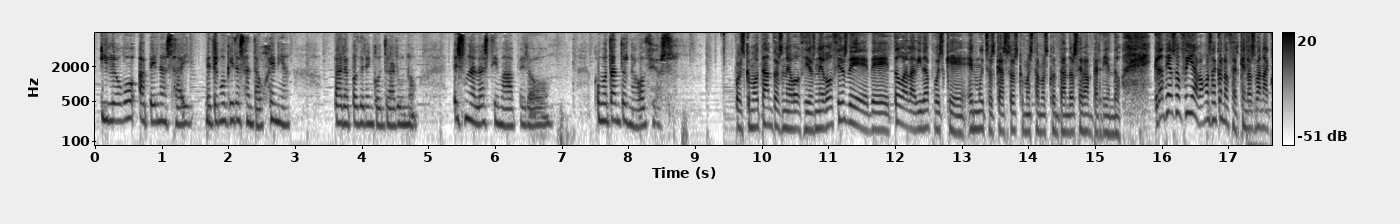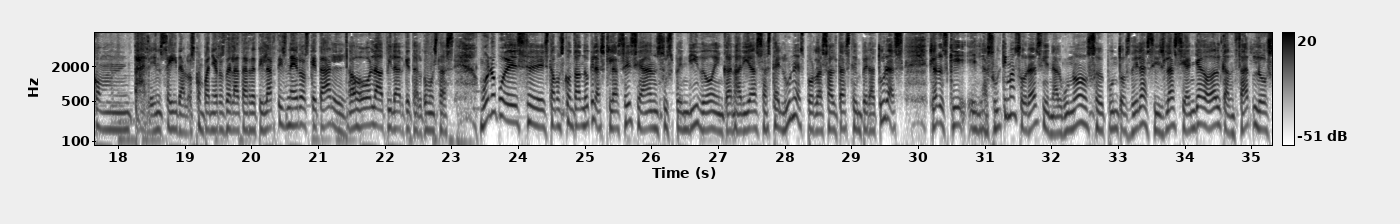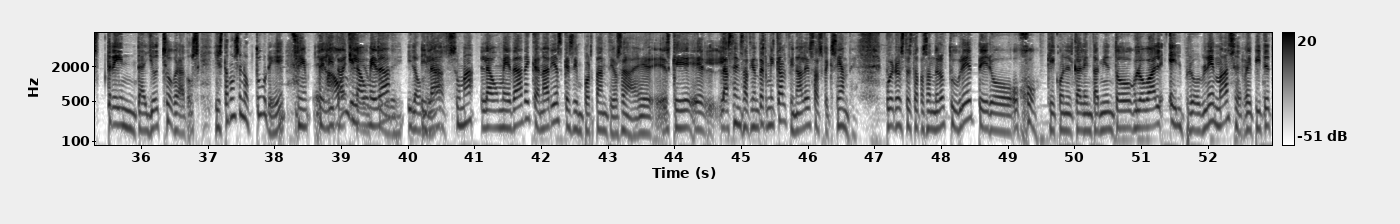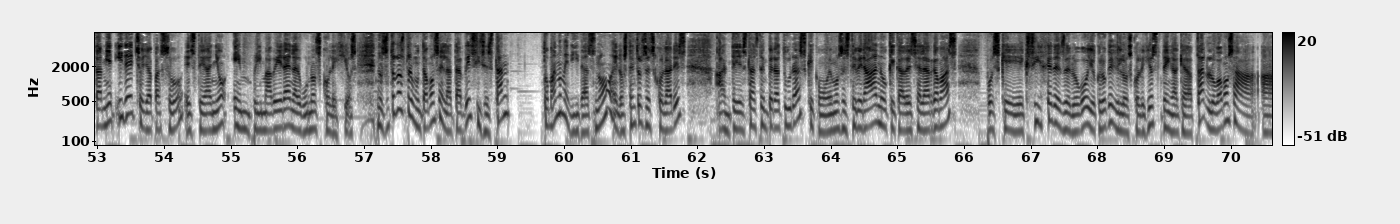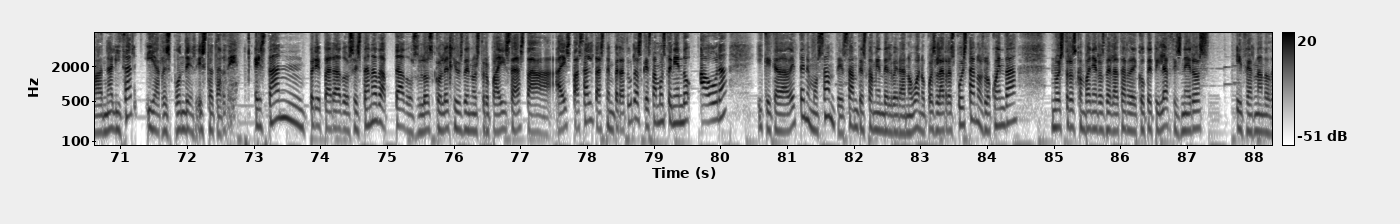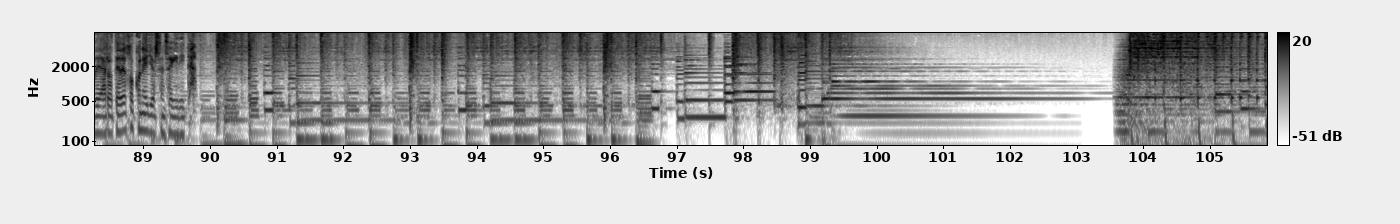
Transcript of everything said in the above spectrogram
Y luego apenas hay. Me tengo que ir a Santa Eugenia para poder encontrar uno. Es una lástima, pero como tantos negocios. Pues como tantos negocios, negocios de, de, toda la vida, pues que en muchos casos, como estamos contando, se van perdiendo. Gracias, Sofía. Vamos a conocer qué nos van a contar enseguida los compañeros de la tarde. Pilar Cisneros, ¿qué tal? Hola, Pilar, ¿qué tal? ¿Cómo estás? Bueno, pues eh, estamos contando que las clases se han suspendido en Canarias hasta el lunes por las altas temperaturas. Claro, es que en las últimas horas y en algunos eh, puntos de las islas se han llegado a alcanzar los 38 grados. Y estamos en octubre, ¿eh? Sí, y la humedad. Y la humedad. suma, la humedad de Canarias, que es importante. O sea, eh, es que la sensación térmica al final es asfixiante. Bueno, esto está pasando en octubre, pero ojo, que con el calentamiento global el problema se repite también y de hecho ya pasó este año en primavera en algunos colegios. Nosotros nos preguntamos en la tarde si se están tomando medidas, ¿no? En los centros escolares ante estas temperaturas que como vemos este verano que cada vez se alarga más, pues que exige desde luego, yo creo que los colegios tengan que adaptar. Lo vamos a, a analizar y a responder esta tarde. Están preparados, están adaptados los colegios de nuestro país hasta a estas altas temperaturas que estamos teniendo ahora y que cada vez tenemos antes, antes también del verano. Bueno, pues la respuesta nos lo cuenta nuestros compañeros de la tarde de Cope Pilar Cisneros y Fernando de Aro. Te dejo con ellos enseguida.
